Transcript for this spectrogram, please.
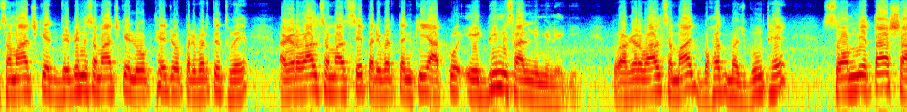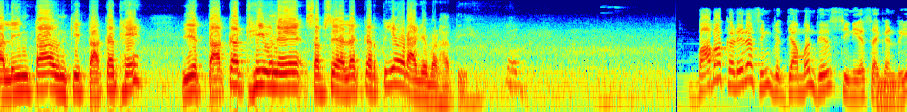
समाज के, विभिन्न समाज के लोग थे जो परिवर्तित हुए। अग्रवाल समाज से परिवर्तन की आपको एक भी मिसाल नहीं मिलेगी। तो अग्रवाल समाज बहुत मज़बूत है। सौम्यता, शालीनता उनकी ताकत है। ये ताकत ही उन्हें सबसे अलग करती है और आगे बढ़ाती है। बाबा कडेरा सिंह विद्या मंदिर सीनियर सेकेंडरी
